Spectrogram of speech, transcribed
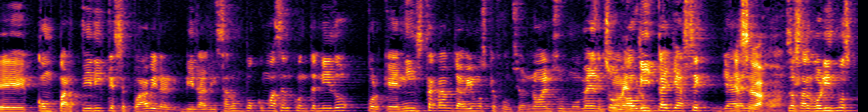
eh, compartir y que se pueda viral- viralizar un poco más el contenido, porque en Instagram ya vimos que funcionó en su momento, En su momento. ahorita ya se, ya Ya se bajó, los sí. algoritmos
